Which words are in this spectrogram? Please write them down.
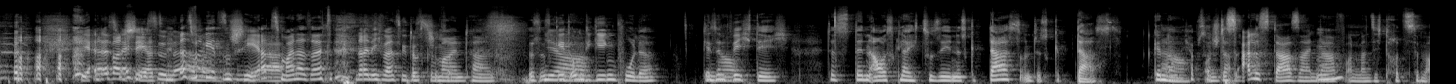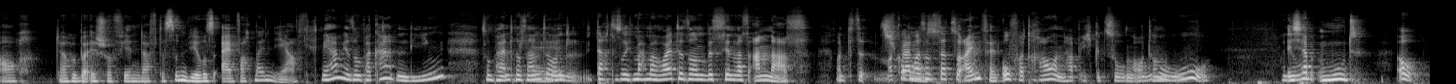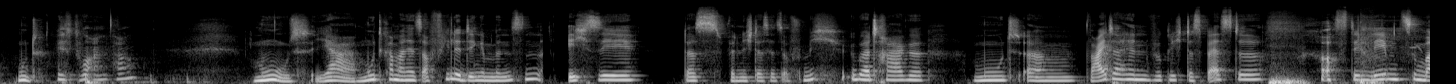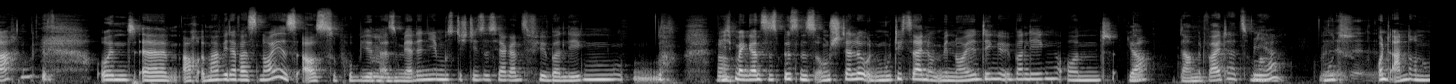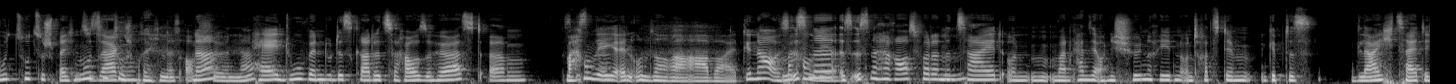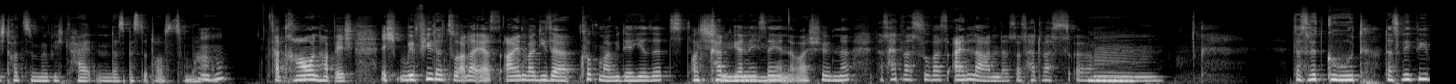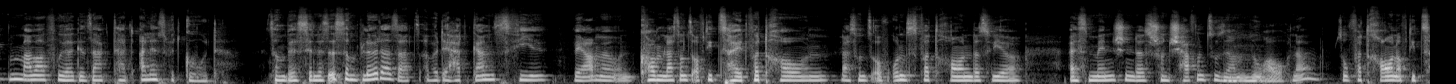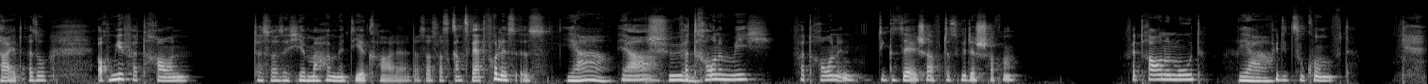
ja, das, das war ein Scherz. So, ne? Das war jetzt ein Scherz ja. meinerseits. Nein, ich weiß, wie du es gemeint hast. Es, ja. geht um die Gegenpole. Die genau. sind wichtig, das, den Ausgleich zu sehen. Es gibt das und es gibt das. Genau. Ja, und dass alles da sein darf mhm. und man sich trotzdem auch darüber echauffieren darf, dass so ein Virus einfach mal nervt. Wir haben hier so ein paar Karten liegen, so ein paar interessante okay. und ich dachte so, ich mache mal heute so ein bisschen was anders. Und mal Spannend. gucken, was uns dazu einfällt. Oh, Vertrauen habe ich gezogen. Oh. oh. Ich habe Mut. Oh, Mut. Willst du anfangen? Mut, ja. Mut kann man jetzt auf viele Dinge münzen. Ich sehe, dass, wenn ich das jetzt auf mich übertrage, Mut, ähm, weiterhin wirklich das Beste aus dem Leben zu machen und äh, auch immer wieder was Neues auszuprobieren. Mhm. Also mehr denn je musste ich dieses Jahr ganz viel überlegen, wie ja. ich mein ganzes Business umstelle und mutig sein und mir neue Dinge überlegen und ja, damit weiterzumachen. Ja. Mut und anderen Mut zuzusprechen, Mut zu sagen, zuzusprechen ist auch na, schön. Ne? Hey, du, wenn du das gerade zu Hause hörst, ähm, Machen wir ja in unserer Arbeit. Genau, es, ist eine, es ist eine herausfordernde mhm. Zeit und man kann sie auch nicht schönreden und trotzdem gibt es gleichzeitig trotzdem Möglichkeiten, das Beste draus zu machen. Mhm. Vertrauen habe ich. ich. Mir fiel dazu allererst ein, weil dieser, guck mal, wie der hier sitzt. Oh, kann ihr nicht sehen, aber schön, ne? Das hat was so was Einladendes. Das hat was, ähm, mhm. das wird gut. Das wird, wie Mama früher gesagt hat, alles wird gut. So ein bisschen. Das ist so ein blöder Satz, aber der hat ganz viel Wärme und komm, lass uns auf die Zeit vertrauen. Lass uns auf uns vertrauen, dass wir als Menschen das schon schaffen zusammen, mhm. so auch, ne? So Vertrauen auf die Zeit. Also auch mir vertrauen, das, was ich hier mache mit dir gerade, dass das was ganz Wertvolles ist. Ja, ja. Schön. Vertrauen in mich, Vertrauen in die Gesellschaft, dass wir das schaffen. Vertrauen und Mut ja. für die Zukunft.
